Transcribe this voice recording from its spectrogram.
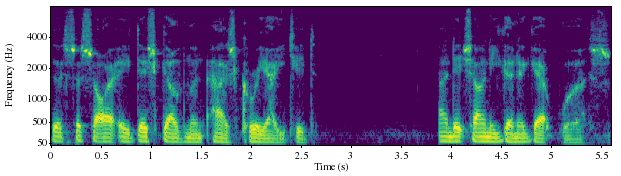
the society this government has created. And it's only going to get worse.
